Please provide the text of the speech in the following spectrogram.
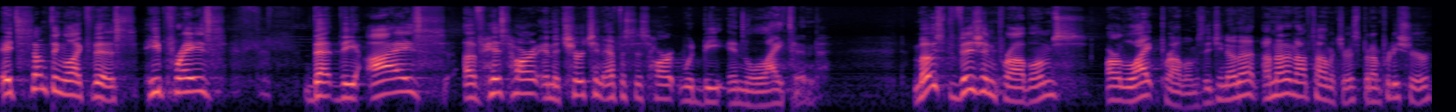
It's something like this He prays that the eyes of his heart and the church in Ephesus' heart would be enlightened. Most vision problems are light problems. Did you know that? I'm not an optometrist, but I'm pretty sure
